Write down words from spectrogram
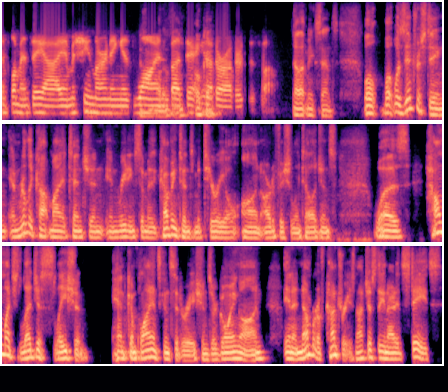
implement AI, and machine learning is one, one but there, okay. you know, there are others as well. Now that makes sense. Well, what was interesting and really caught my attention in reading some of Covington's material on artificial intelligence was how much legislation and compliance considerations are going on in a number of countries, not just the United States.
